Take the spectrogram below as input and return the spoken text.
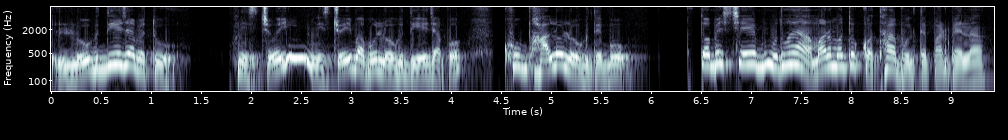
লোক দিয়ে যাবে তো। নিশ্চয়ই নিশ্চয়ই বাবু লোক দিয়ে যাব। খুব ভালো লোক দেব। তবে সে বোধহয় আমার মতো কথা বলতে পারবে না।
